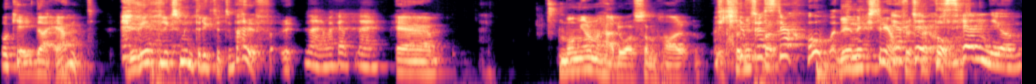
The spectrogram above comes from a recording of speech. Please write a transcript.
okej, det har hänt. Vi vet liksom inte riktigt varför. Nej, man kan nej. Eh, många av de här då som har... på- Frustration! Det är en extrem Efter ett frustration. decennium.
